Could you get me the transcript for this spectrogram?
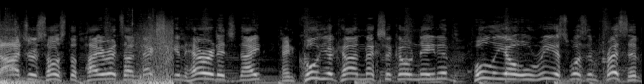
Dodgers host the Pirates on Mexican Heritage Night, and Culiacan, Mexico native Julio Urias was impressive.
